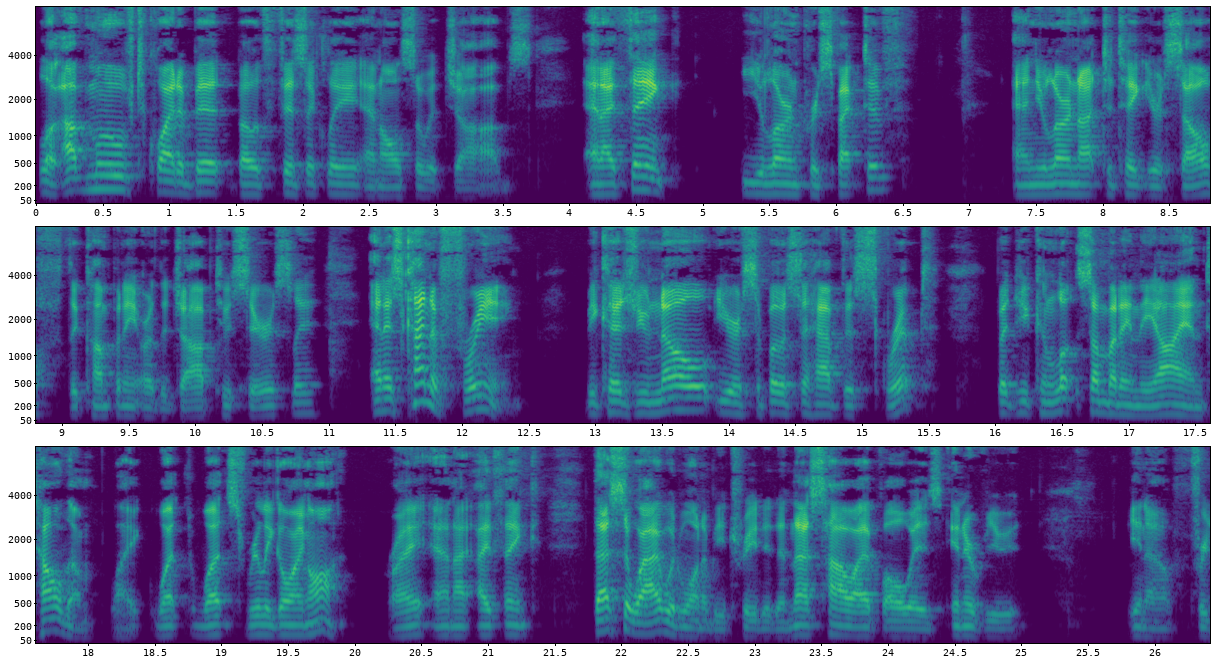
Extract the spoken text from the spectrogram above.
Look, I've moved quite a bit, both physically and also with jobs, and I think you learn perspective, and you learn not to take yourself, the company, or the job too seriously, and it's kind of freeing because you know you're supposed to have this script, but you can look somebody in the eye and tell them like what what's really going on, right? And I, I think that's the way I would want to be treated, and that's how I've always interviewed. You know, for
